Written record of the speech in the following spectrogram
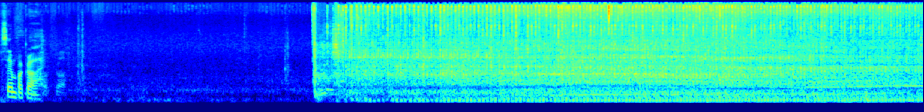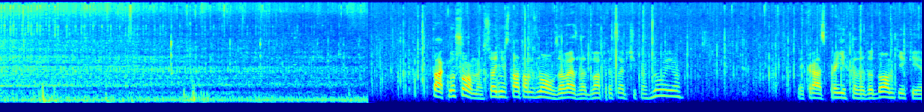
Всім пока. Так, ну що ми? Сьогодні з татом знову завезли два прицепчика гною. Якраз приїхали додому тільки.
